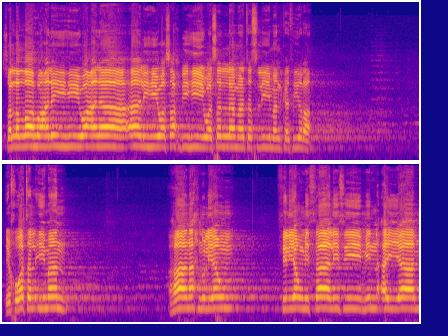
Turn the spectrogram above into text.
صلى الله عليه وعلى آله وصحبه وسلم تسليما كثيرا. إخوة الإيمان ها نحن اليوم في اليوم الثالث من أيام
